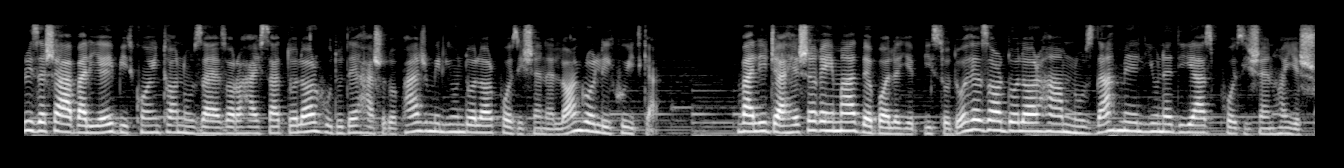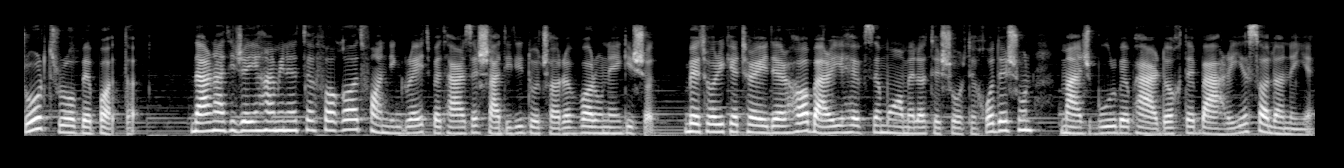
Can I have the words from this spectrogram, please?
ریزش اولیه بیت کوین تا 19800 دلار حدود 85 میلیون دلار position long رو liquid کرد. ولی جهش قیمت به بالای 22 هزار دلار هم 19 میلیون دیگه از position های شورت رو به باد داد. در نتیجه همین اتفاقات funding rate به طرز شدیدی دچار وارونگی شد به طوری که trader ها برای حفظ معاملات شورت خودشون مجبور به پرداخت بهره سالانه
